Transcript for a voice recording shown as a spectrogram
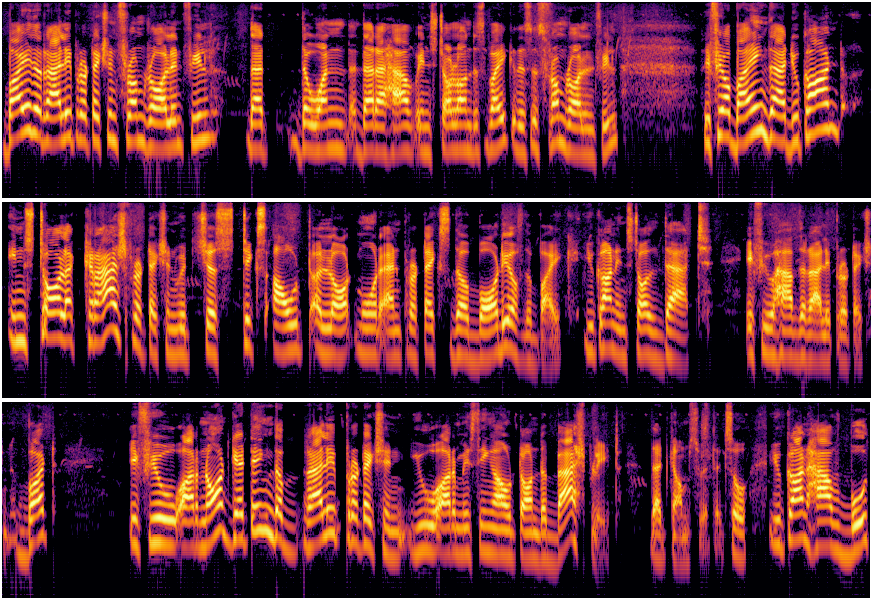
buy the rally protection from Royal Enfield, that the one that I have installed on this bike, this is from Royal Enfield. If you're buying that, you can't install a crash protection which just sticks out a lot more and protects the body of the bike. You can't install that if you have the rally protection. But if you are not getting the rally protection, you are missing out on the bash plate that comes with it. So you can't have both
